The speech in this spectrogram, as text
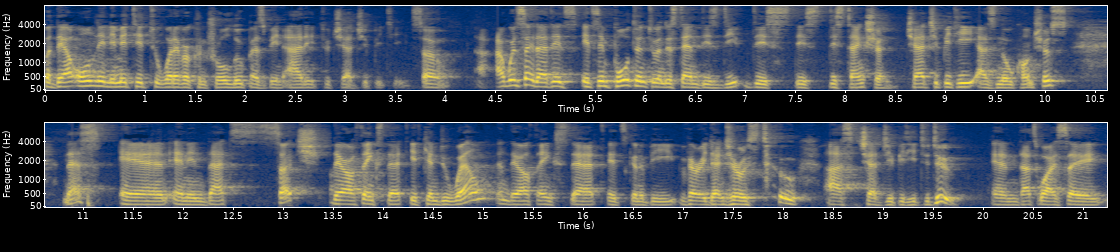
but they are only limited to whatever control loop has been added to ChatGPT. So I would say that it's it's important to understand this this this distinction. ChatGPT has no consciousness, and and in that such, there are things that it can do well, and there are things that it's going to be very dangerous to ask ChatGPT to do and that's why I say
